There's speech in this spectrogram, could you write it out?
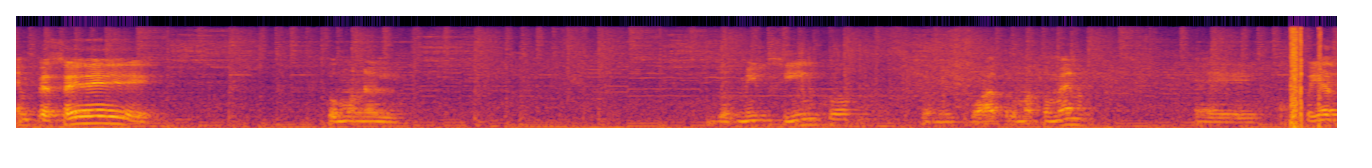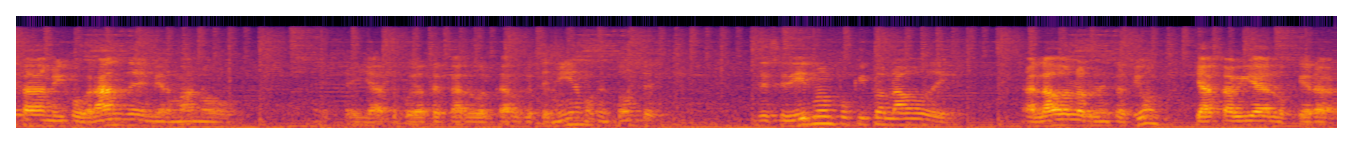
Empecé como en el 2005, 2004 más o menos. Eh, pues ya estaba mi hijo grande, mi hermano este, ya se podía hacer cargo del carro que teníamos, entonces decidirme un poquito al lado de al lado de la organización. Ya sabía lo que era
